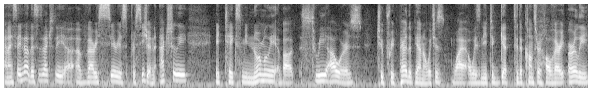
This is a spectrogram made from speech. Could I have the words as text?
And I say, no, this is actually a, a very serious procedure. And actually, it takes me normally about three hours to prepare the piano, which is why I always need to get to the concert hall very early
